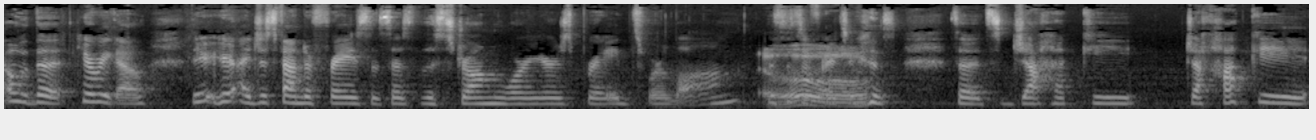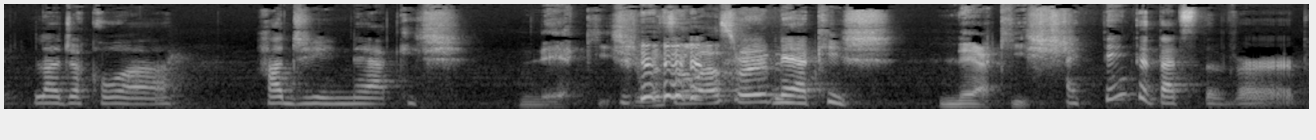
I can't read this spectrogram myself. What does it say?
Oh, the here we go. Here, I just found a phrase that says the strong warrior's braids were long. This is a phrase Oh. because so it's Jahaki Jahaki Lajakoa Haji Neakish Neakish. What's the last word? Neakish. Neakish. I think that that's the verb.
